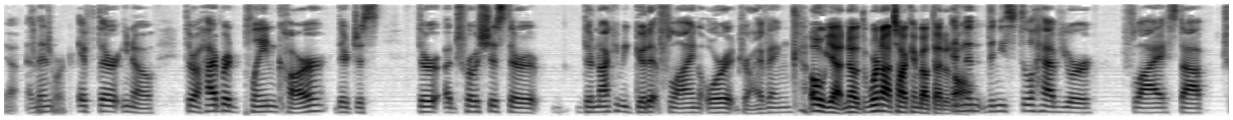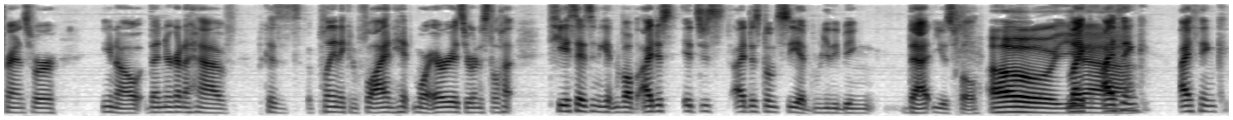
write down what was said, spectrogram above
Yeah, and then if they're you know they're a hybrid plane car, they're just they're atrocious. They're they're not going to be good at flying or at driving. Oh yeah, no, we're not talking about that at and all. And then then you still have your fly, stop, transfer. You know, then you're going to have because it's a plane it can fly and hit more areas. You're going to still have TSA is going to get involved. I just it's just I just don't see it really being that useful. oh yeah, Like I think I think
